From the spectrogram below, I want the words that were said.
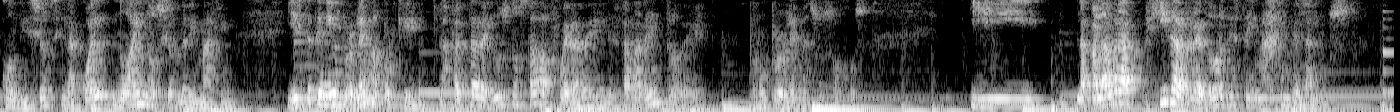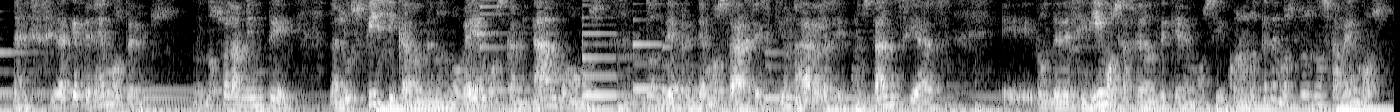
condición sin la cual no hay noción de la imagen. Y este tenía un problema porque la falta de luz no estaba fuera de él, estaba dentro de él, por un problema en sus ojos. Y la palabra gira alrededor de esta imagen de la luz, la necesidad que tenemos de luz. No solamente la luz física donde nos movemos, caminamos, donde aprendemos a gestionar las circunstancias, eh, donde decidimos hacia dónde queremos ir. Cuando no tenemos luz no sabemos,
